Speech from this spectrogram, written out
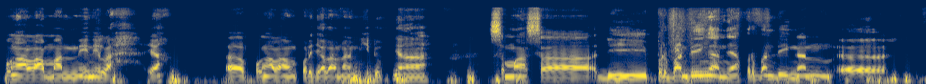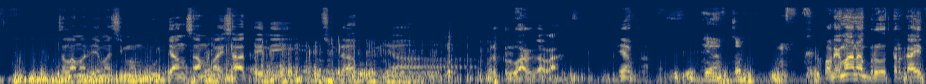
pengalaman inilah ya eh, pengalaman perjalanan hidupnya semasa di perbandingan ya perbandingan eh, selama dia masih membujang sampai saat ini sudah punya berkeluarga lah. Ya bro. Ya betul. Bagaimana bro terkait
